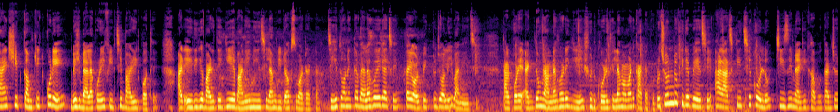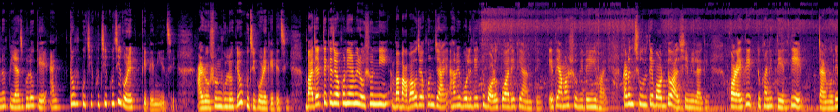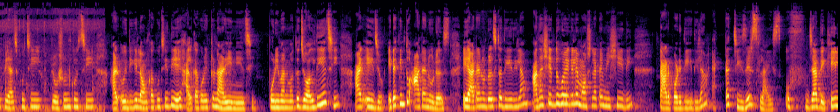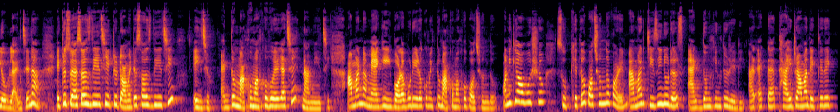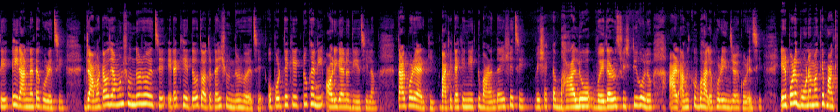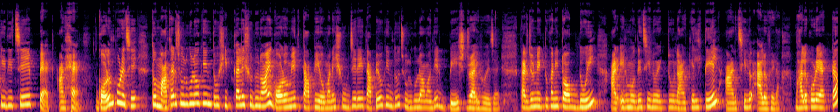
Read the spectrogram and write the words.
Night shift complete করে বেশ বেলা করেই ফিরছি বাড়ির পথে। আর এইদিকে বাড়িতে গিয়ে বানিয়ে নিয়েছিলাম ডিটক্স ওয়াটারটা যেহেতু অনেকটা বেলা হয়ে গেছে, তাই অল্প একটু জলেই বানিয়েছি। তারপরে একদম রান্নাঘরে গিয়ে শুরু করে দিলাম আমার কাটাকুটি। প্রচণ্ড খিদে পেয়েছে আর আজকে ইচ্ছে করল চিজি ম্যাগি খাব। তার জন্য পেঁয়াজগুলোকে একদম কুচি কুচি কুচি করে কেটে নিয়েছি আর রসুনগুলোকেও কুচি করে কেটেছি। বাজার থেকে যখনই আমি রসুন নিই বা বাবাও যখন যায়, আমি বলে দিই একটু বড় কোয়া দেখে আনতে। এতে আমার সুবিধেই হয়, কারণ ছুলতে বড্ড আলসেমি লাগে। কড়াইতে একটুখানি তেল দিয়ে তার মধ্যে পেঁয়াজ কুচি, রসুন কুচি আর ওইদিকে লঙ্কা কুচি দিয়ে হালকা করে একটু নাড়িয়ে নিয়েছি। পরিমাণ মতো জল দিয়েছি। আর এই যে, এটা কিন্তু আটা নুডলস এই আটা নুডলসটা দিয়ে দিলাম। আধা সেদ্ধ হয়ে গেলে মশলাটা মিশিয়ে দিই। তারপরে দিয়ে দিলাম একটা চিজের স্লাইস উফ, যা দেখেই লোভ লাগছে না? একটু সয়া সস দিয়েছি, একটু টমেটো সস দিয়েছি। এই যে, একদম মাখো মাখো হয়ে গেছে, নামিয়েছি। আমার না ম্যাগি বরাবরই এরকম একটু মাখো মাখো পছন্দ। অনেকে অবশ্য স্যুপ খেতেও পছন্দ করেন। আমার চিজি নুডলস একদম কিন্তু রেডি আর একটা থাই ড্রামা দেখতে দেখতে এই রান্নাটা করেছি। ড্রামাটাও যেমন সুন্দর হয়েছে, এটা খেতেও ততটাই সুন্দর হয়েছে। ওপর থেকে একটুখানি অরিগানো দিয়েছিলাম। তারপরে আর কি, বাটিটাকে নিয়ে একটু বারান্দায় এসেছি। বেশ একটা ভালো ওয়েদারও সৃষ্টি হলো, আর আমি খুব ভালো করে এনজয় করেছি। এরপরে বোন আমাকে মাখিয়ে দিচ্ছে প্যাক। আর হ্যাঁ গরম পড়েছে, তো মাথার চুলগুলো কিন্তু শীতকালে শুধু নয়, গরমের তাপেও মানে সূর্যের এই তাপেও কিন্তু চুলগুলো আমাদের বেশ ড্রাই হয়ে যায়। তার জন্য একটুখানি টক দই, আর এর মধ্যে ছিল একটু নারকেল তেল, আর ছিল অ্যালোভেরা। ভালো করে একটা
